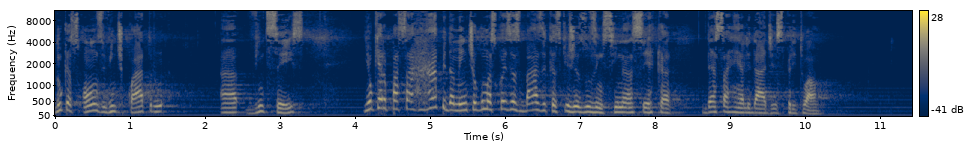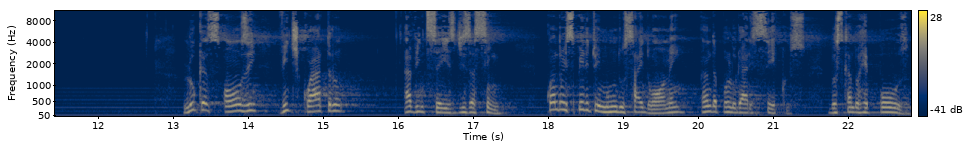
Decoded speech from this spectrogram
Lucas 11, 24 a 26. E eu quero passar rapidamente algumas coisas básicas que Jesus ensina acerca dessa realidade espiritual. Lucas 11, 24 a 26 diz assim: Quando o espírito imundo sai do homem, anda por lugares secos, buscando repouso,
